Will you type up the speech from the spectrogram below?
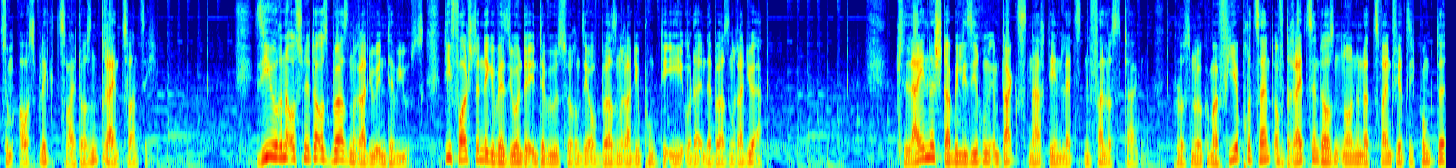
zum Ausblick 2023. Sie hören Ausschnitte aus Börsenradio-Interviews. Die vollständige Version der Interviews hören Sie auf börsenradio.de oder in der Börsenradio-App. Kleine Stabilisierung im DAX nach den letzten Verlusttagen. Plus 0,4% auf 13.942 Punkte.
